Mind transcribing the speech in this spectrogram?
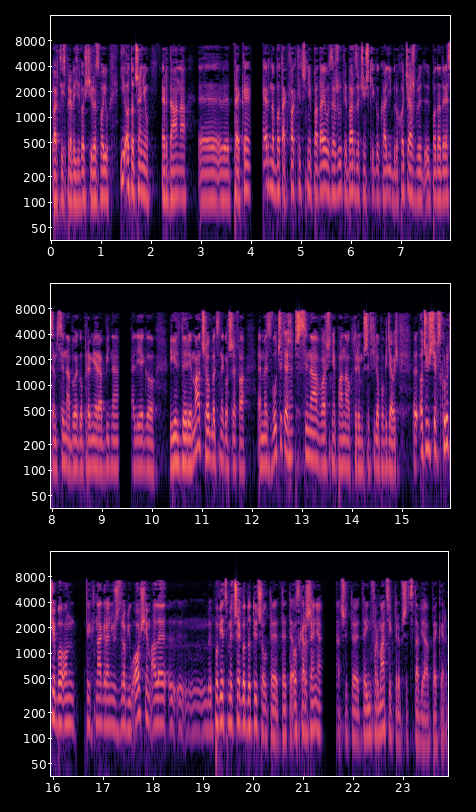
Partii Sprawiedliwości i Rozwoju i otoczeniu Erdana e, Peker no bo tak, faktycznie padają zarzuty bardzo ciężkiego kalibru, chociażby pod adresem syna byłego premiera Binaliego Yildiryma, czy obecnego szefa MSW, czy też syna właśnie pana, o którym przed chwilą powiedziałeś. E, oczywiście w skrócie, bo on tych nagrań już zrobił osiem, ale e, powiedzmy czego dotyczą te, te, te oskarżenia, czy te, te informacje, które przedstawia Peker.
